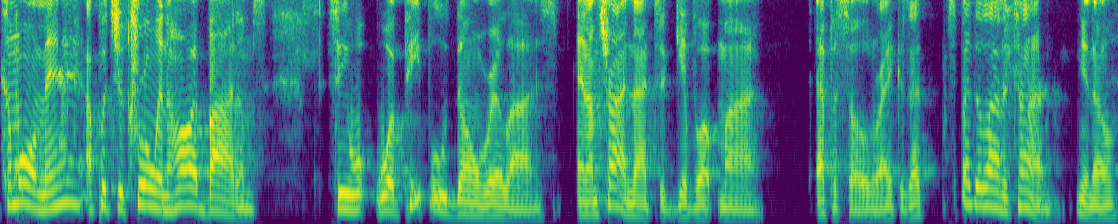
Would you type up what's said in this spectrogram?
Come on, man. I put your crew in hard bottoms. See, what people don't realize, and I'm trying not to give up my episode, right? Because I spent a lot of time, you know,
